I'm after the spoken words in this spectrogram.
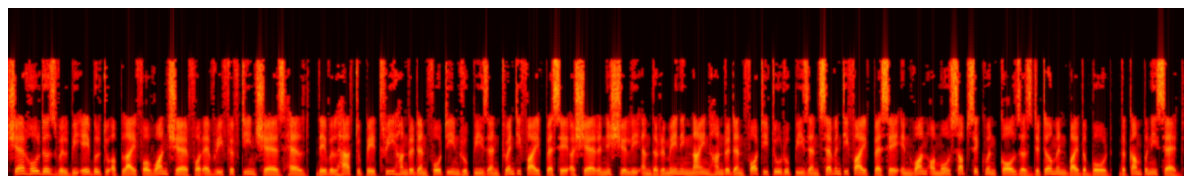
Shareholders will be able to apply for one share for every 15 shares held. They will have to pay 314 rupees and 25 paise a share initially and the remaining 942 rupees and 75 paise in one or more subsequent calls as determined by the board, the company said.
